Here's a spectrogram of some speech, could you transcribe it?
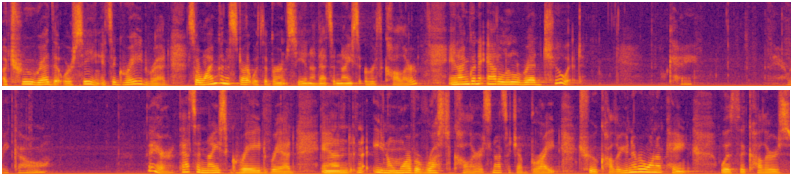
a true red that we're seeing. It's a grayed red. So I'm going to start with the burnt sienna. That's a nice earth color. And I'm going to add a little red to it. Okay, there we go. There, that's a nice grayed red and, you know, more of a rust color. It's not such a bright, true color. You never want to paint with the colors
